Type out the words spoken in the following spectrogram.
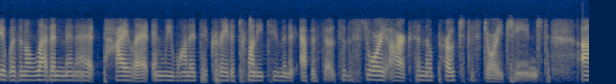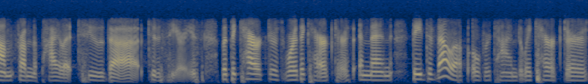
it was an 11 minute pilot, and we wanted to create a 22 minute episode. So the story arcs and the approach to story changed um, from the pilot to the to the series. But the characters were the characters, and then they develop over time the way characters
